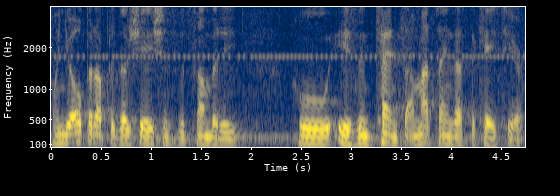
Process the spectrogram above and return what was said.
when you open up negotiations with somebody who is intent, I'm not saying that's the case here.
